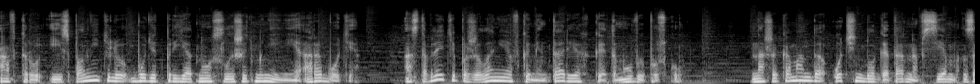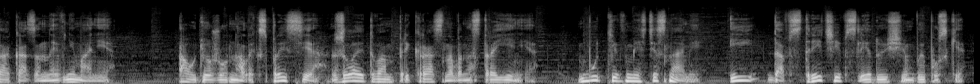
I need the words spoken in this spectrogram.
Автору и исполнителю будет приятно услышать мнение о работе. Оставляйте пожелания в комментариях к этому выпуску. Наша команда очень благодарна всем за оказанное внимание. Аудиожурнал «Экспрессия» желает вам прекрасного настроения. Будьте вместе с нами и до встречи в следующем выпуске –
